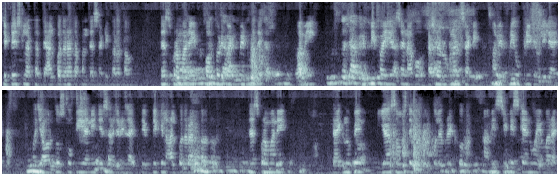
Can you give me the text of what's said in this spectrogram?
जे टेस्ट लागतात ते अल्पदरात आपण त्यासाठी करत आहोत. त्याचप्रमाणे ऑर्थो डिपार्टमेंटमध्ये आम्ही fifty five years and above अशा रुग्णांसाठी आम्ही फ्री ओपीडी ठेवलेली आहे. म्हणजे ऑर्थोस्कोपी आणि जे सर्जरीज आहेत ते देखील अल्प दरात करत आहोत. त्याचप्रमाणे डायग्नोपेन या संस्थेबरोबर कोलॅबरेट करून आम्ही सिटी स्कॅन व एम आर आय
